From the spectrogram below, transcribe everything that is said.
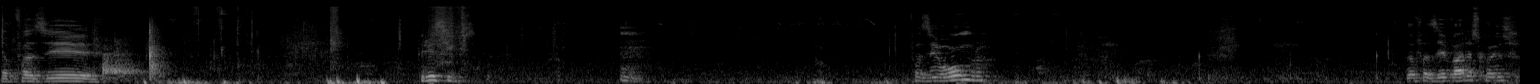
Dá pra fazer. Tríceps. Fazer ombro. Dá pra fazer várias coisas.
